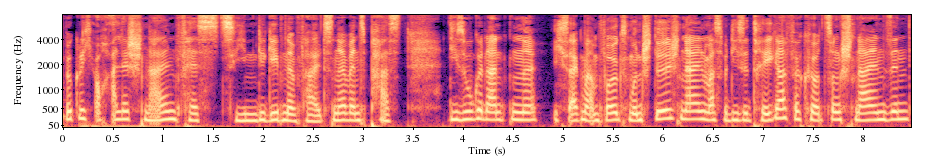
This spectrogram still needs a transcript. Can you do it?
wirklich auch alle Schnallen festziehen, gegebenenfalls, ne, wenn es passt. Die sogenannten, ich sag mal am Volksmund Stillschnallen, was so diese Trägerverkürzungsschnallen sind,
